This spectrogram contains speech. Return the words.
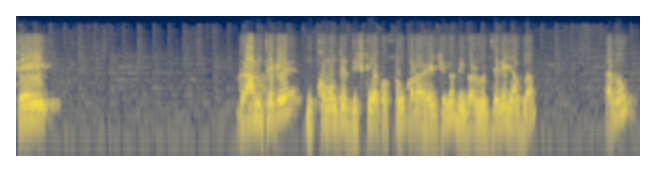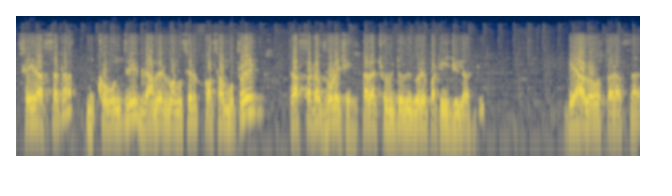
সেই গ্রাম থেকে মুখ্যমন্ত্রীর দৃষ্টি আকর্ষণ করা হয়েছিল, ডিপার্টমেন্ট থেকে জানলাম। এবং সেই রাস্তাটা মুখ্যমন্ত্রী গ্রামের মানুষের কথা মতোই রাস্তাটা ধরেছে। তারা ছবি টবি করে পাঠিয়েছিল আর কি। বেহাল অবস্থা রাস্তার।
